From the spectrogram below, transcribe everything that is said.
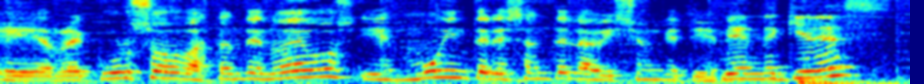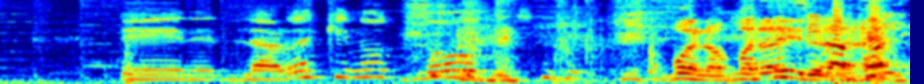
eh, recursos bastante nuevos y es muy interesante la visión que tiene. Bien, ¿de quién es? Eh, la verdad es que no, no Bueno, para ir Encima a... Paul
